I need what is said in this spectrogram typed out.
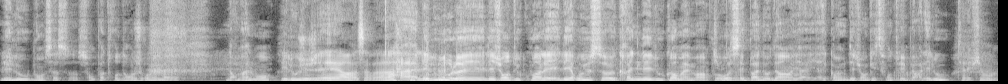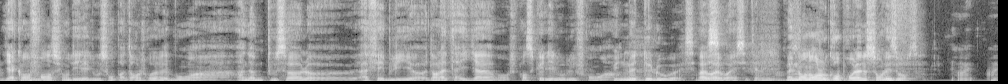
les loups, bon ça sont pas trop dangereux, mais normalement. Les loups, je gère, ça va. Ah, les loups, les, gens du coin, les, Russes euh, craignent les loups quand même. Hein. Ah, Pour eux, c'est pas anodin. Il y, a, il y, a, quand même des gens qui se font tuer par les loups. Terrifiant. Hein. Il y a qu'en mmh. France, on dit les loups sont pas dangereux, mais bon, un, homme tout seul, euh, affaibli euh, dans la taïga, bon, je pense que les loups lui feront. Une meute de loups, c'est ouais, ouais, terrible. Hein. Mais non, non, le gros problème sont les ours. Ouais, ouais,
